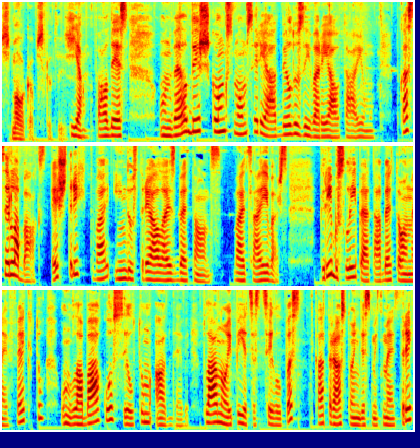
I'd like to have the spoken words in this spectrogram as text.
smalki apskatīt. Jā, paldies. Un vēl Biržkungs mums ir jāatbild uz Ivaru jautājumu. Kas ir labāks, eštrikt vai industriālais betons? Vaicā Ivars. Gribu slīpētā betona efektu un labāko siltuma atdevi. Plānoju piecas cilpas, katra 80 metri.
